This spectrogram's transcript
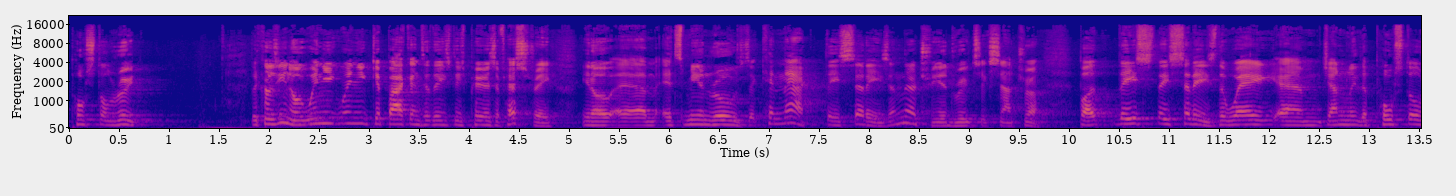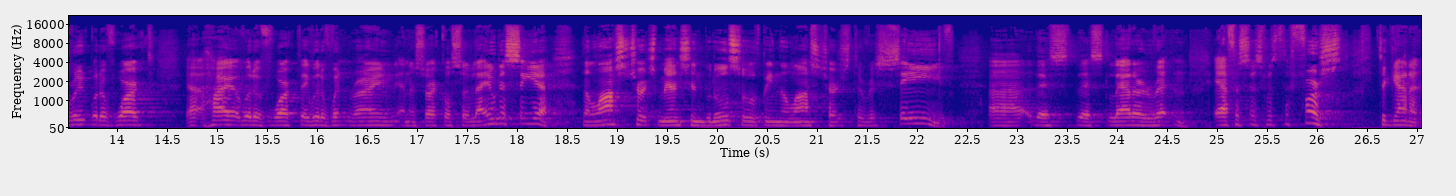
postal route. Because, you know, when you, when you get back into these, these periods of history, you know, um, it's main roads that connect these cities and their trade routes, etc. But these, these cities, the way um, generally the postal route would have worked, uh, how it would have worked, they would have went round in a circle. So Laodicea, the last church mentioned, would also have been the last church to receive uh, this, this letter written. Ephesus was the first to get it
